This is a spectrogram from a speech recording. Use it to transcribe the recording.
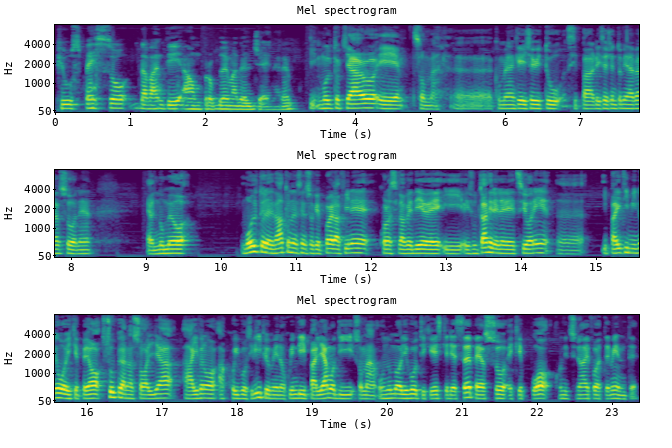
più spesso davanti a un problema del genere. Sì, molto chiaro e insomma, eh, come anche dicevi tu, si parla di 600.000 persone, è un numero molto elevato nel senso che poi alla fine quando si va a vedere i risultati delle elezioni eh, i partiti minori che però superano la soglia arrivano a quei voti lì più o meno, quindi parliamo di insomma, un numero di voti che rischia di essere perso e che può condizionare fortemente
